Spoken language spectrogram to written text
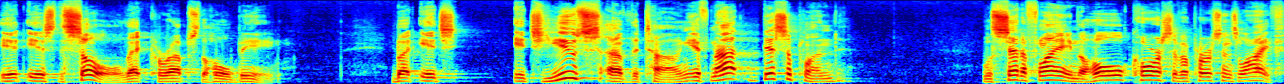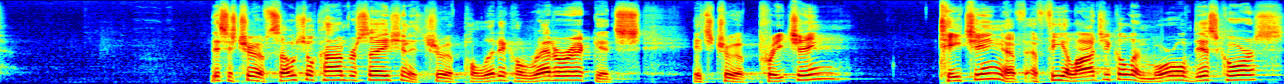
It is the soul that corrupts the whole being. But its, its use of the tongue, if not disciplined, will set aflame the whole course of a person's life. This is true of social conversation, it's true of political rhetoric, it's, it's true of preaching, teaching, of, of theological and moral discourse.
